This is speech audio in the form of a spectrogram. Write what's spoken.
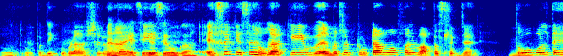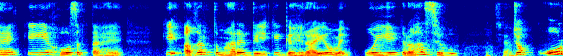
तो द्रौपदी को बड़ा आश्चर्य होता हाँ, है कि कैसे होगा? ऐसे कैसे होगा कि मतलब टूटा हुआ फल वापस लग जाए। तो वो हम्म। बोलते हैं कि ये हो सकता है कि अगर तुम्हारे दिल की गहराइयों में कोई हम्म। एक रहस्य हो अच्छा। जो और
